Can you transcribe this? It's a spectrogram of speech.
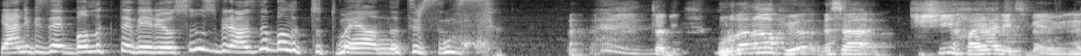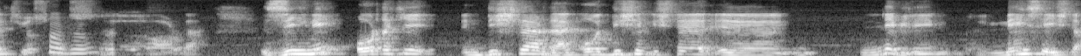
Yani bize balık da veriyorsunuz, biraz da balık tutmayı anlatırsınız. Tabii. Burada ne yapıyor? Mesela kişiyi hayal etmeye yöneltiyorsunuz e, orada. Zihni oradaki dişlerden, o dişin işte e, ne bileyim neyse işte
